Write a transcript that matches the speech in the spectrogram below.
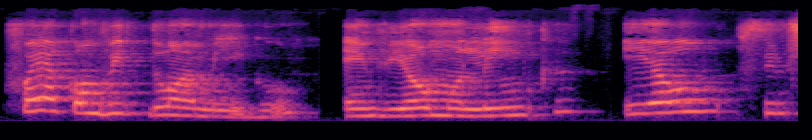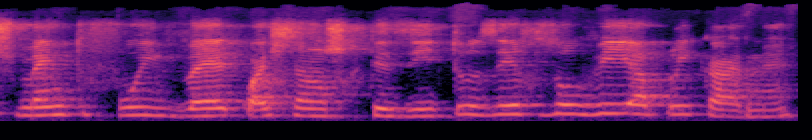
Foi a convite de um amigo, enviou-me o link e eu simplesmente fui ver quais são os requisitos e resolvi aplicar, né?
